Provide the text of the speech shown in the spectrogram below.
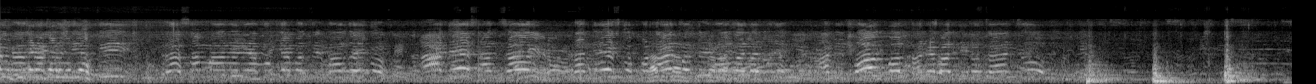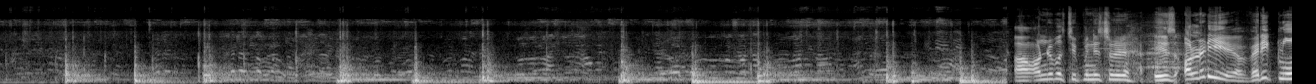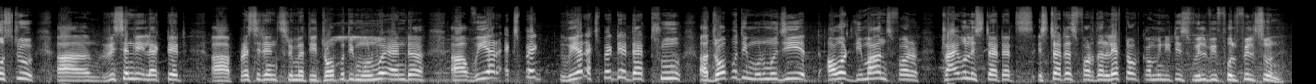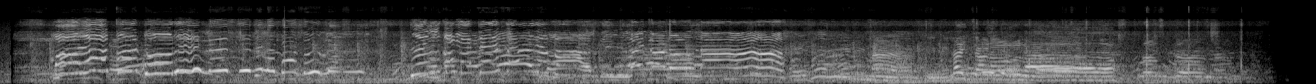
र सम्माननीय मुख्यमन्त्री महोदयको आदेश अनुसार र देशको प्रधानमन्त्री महोदयलाई पनि हामी बहुत बहुत धन्यवाद दिन चाहन्छु। Uh, Honorable Chief Minister is already uh, very close to uh, recently elected President Srimati Draupadi Murmu and we are expect we are expected that through Draupadi Murmuji, our demands for tribal status status for the left out communities will be fulfilled soon. Light on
